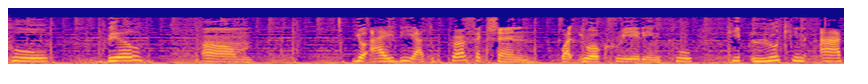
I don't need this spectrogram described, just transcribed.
to build um, your idea to perfection what you are creating to keep looking at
